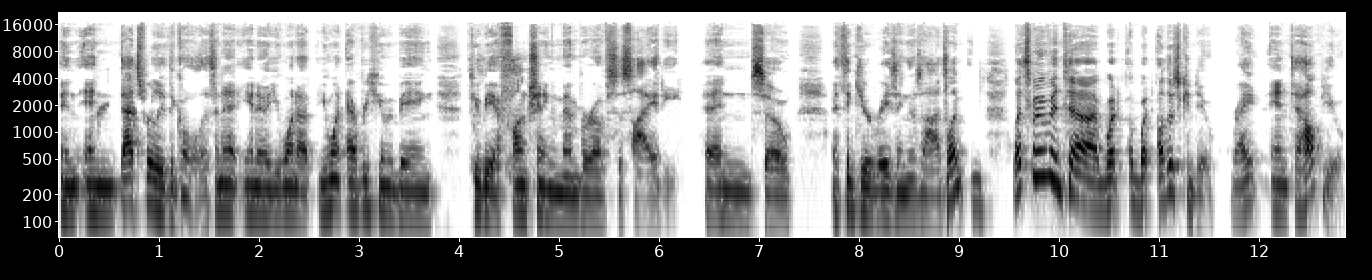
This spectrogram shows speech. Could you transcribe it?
And and that's really the goal, isn't it? You know, you want to you want every human being to be a functioning member of society. And so I think you're raising those odds. Let, let's move into what, what others can do, right? And to help you.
